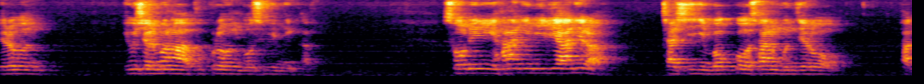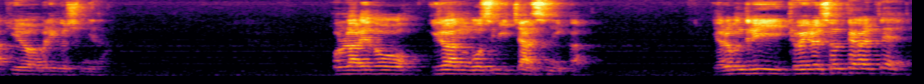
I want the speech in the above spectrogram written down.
여러분 이것이 얼마나 부끄러운 모습입니까? 소명이 하나님 일이 아니라 자신이 먹고 사는 문제로 바뀌어 버린 것입니다. 오늘날에도 이러한 모습이 있지 않습니까? 여러분들이 교회를 선택할 때,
